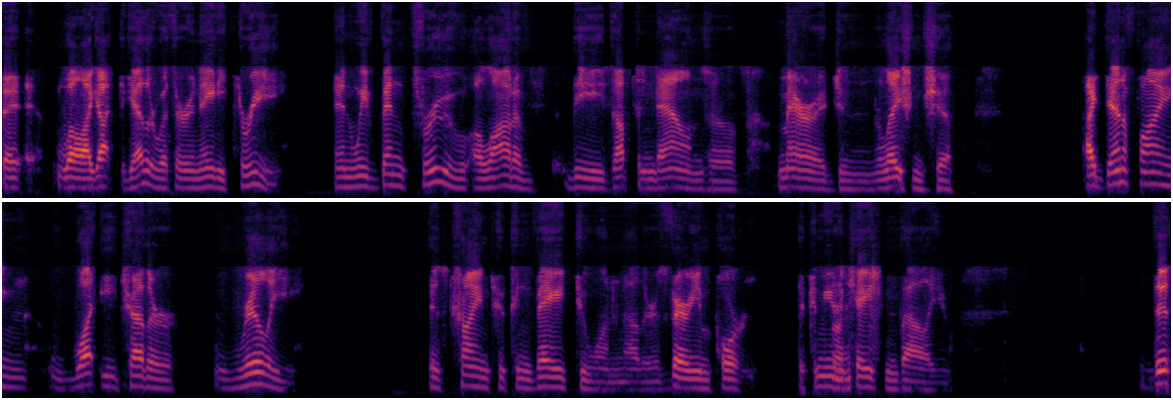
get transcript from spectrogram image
uh, well I got together with her in 83 and we've been through a lot of these ups and downs of marriage and relationship, identifying what each other really is trying to convey to one another is very important. The communication right. value. This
